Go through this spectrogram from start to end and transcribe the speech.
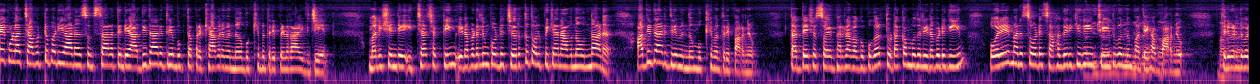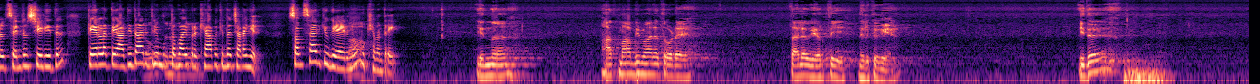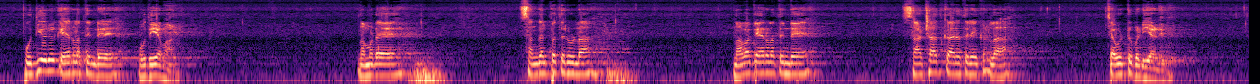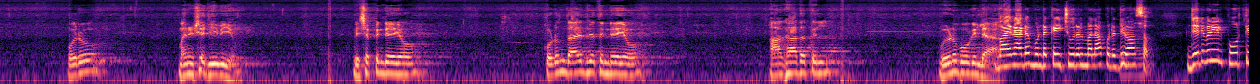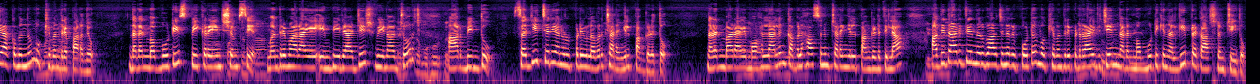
വിജയത്തിലേക്കുള്ള ചവിട്ടുപടിയാണ് സംസ്ഥാനത്തിന്റെ അതിദാരിദ്ര്യമുക്ത പ്രഖ്യാപനമെന്ന് മുഖ്യമന്ത്രി പിണറായി വിജയൻ. മനുഷ്യന്റെ ഇച്ഛാശക്തിയും ഇടപെടലും കൊണ്ട് ചെറുത്തു തോൽപ്പിക്കാനാവുന്ന ഒന്നാണ് അതിദാരിദ്ര്യമെന്നും മുഖ്യമന്ത്രി പറഞ്ഞു. തദ്ദേശ സ്വയംഭരണ വകുപ്പുകൾ തുടക്കം മുതൽ ഇടപെടുകയും ഒരേ മനസ്സോടെ സഹകരിക്കുകയും ചെയ്തുവെന്നും അദ്ദേഹം പറഞ്ഞു. തിരുവനന്തപുരം സെൻട്രൽ സ്റ്റേഡിയത്തിൽ കേരളത്തെ അതിദാരിദ്ര്യമുക്തമായി പ്രഖ്യാപിക്കുന്ന ചടങ്ങിൽ സംസാരിക്കുകയായിരുന്നു മുഖ്യമന്ത്രി. ഇന്ന് ആത്മാഭിമാനത്തോടെ തല ഉയർത്തി നിൽക്കുകയാണ്. ഇത് പുതിയൊരു കേരളത്തിന്റെ ഉദയമാണ്. നമ്മുടെ സങ്കല്പത്തിലുള്ള നവകേരളത്തിന്റെ സാക്ഷാത്കാരത്തിലേക്കുള്ള ചവിട്ടുപടിയാണിത്. ഒരു മനുഷ്യജീവിയും വിശപ്പിന്റെയോ കൊടും ദാരിദ്ര്യത്തിന്റെയോ ആഘാതത്തിൽ വീണുപോകില്ല. വയനാട് മുണ്ടക്കൈ ചൂരൽമല പുനരധിവാസം ജനുവരിയിൽ പൂർത്തിയാക്കുമെന്നും മുഖ്യമന്ത്രി പറഞ്ഞു. നടൻ മമ്മൂട്ടി സ്പീക്കർ എൻ ഷംസീർ മന്ത്രിമാരായ M P Rajesh Veena George R Bindu Saji Cherian ഉൾപ്പെടെയുള്ളവർ ചടങ്ങിൽ പങ്കെടുത്തു. നടന്മാരായ മോഹൻലാലും കമൽഹാസനും ചടങ്ങിൽ പങ്കെടുത്തില്ല. അതിദാരിദ്ര്യ നിർമ്മാർജന റിപ്പോർട്ട് മുഖ്യമന്ത്രി പിണറായി വിജയൻ നടൻ മമ്മൂട്ടിക്ക് നൽകി പ്രകാശനം ചെയ്തു.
